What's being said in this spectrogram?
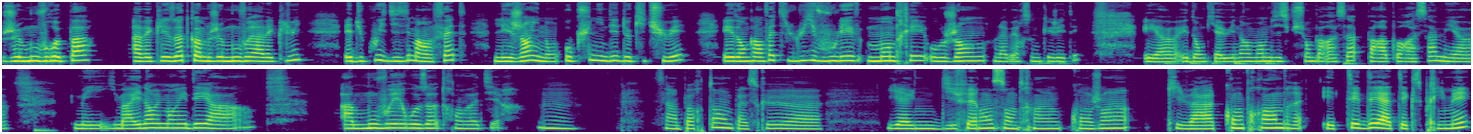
je m'ouvre pas avec les autres comme je m'ouvrais avec lui. Et du coup, il se disait, mais en fait, les gens, ils n'ont aucune idée de qui tu es. Et donc, en fait, lui voulait montrer aux gens la personne que j'étais. Et, euh, et, donc, il y a eu énormément de discussions par, ça, par rapport à ça, mais, euh, mais il m'a énormément aidé à, à m'ouvrir aux autres, on va dire. Mmh. C'est important parce que euh, il y a une différence entre un conjoint qui va comprendre et t'aider à t'exprimer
